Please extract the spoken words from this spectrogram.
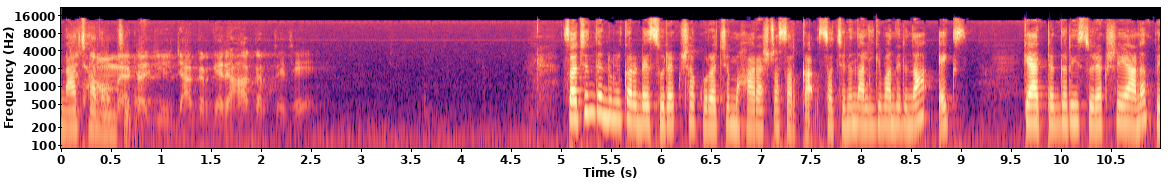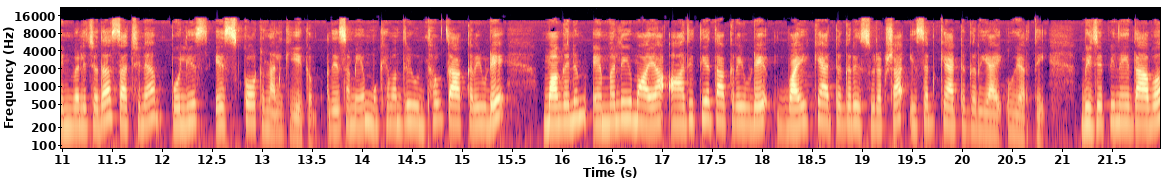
അനാച്ഛാദനം ചെയ്തു. സച്ചിൻ തെണ്ടുൽക്കറുടെ സുരക്ഷ കുറച്ച് മഹാരാഷ്ട്ര സർക്കാർ. സച്ചിന് നൽകി വന്നിരുന്ന എക്സ് കാറ്റഗറി സുരക്ഷയാണ് പിൻവലിച്ചത്. സച്ചിന് പോലീസ് എസ്കോട്ട് നൽകിയേക്കും. അതേസമയം മുഖ്യമന്ത്രി ഉദ്ധവ് താക്കറെയുടെ മകനും എം എൽ എയുമായ ആദിത്യ താക്കറെയുടെ വൈ കാറ്റഗറി സുരക്ഷ ഇസഡ് കാറ്റഗറിയായി ഉയർത്തി. ബി ജെ പി നേതാവ്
